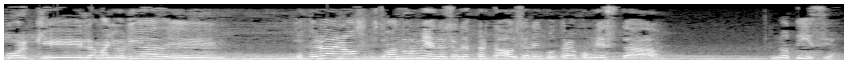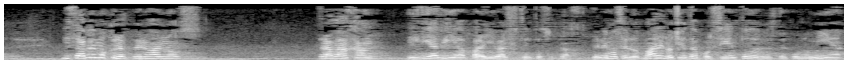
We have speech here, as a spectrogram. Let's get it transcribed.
porque la mayoría de los peruanos estaban durmiendo y se han despertado y se han encontrado con esta noticia. Y sabemos que los peruanos trabajan el día a día para llevar sustento a su casa. Tenemos el, más del 80% de nuestra economía,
